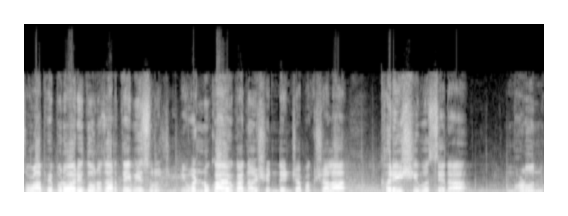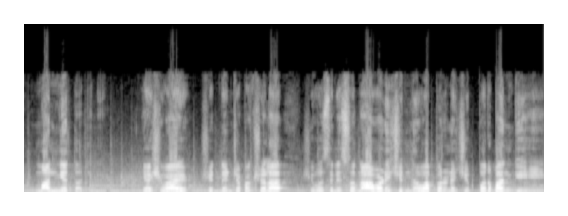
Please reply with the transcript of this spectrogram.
सोळा फेब्रुवारी दोन हजार तेवीस रोजी निवडणूक आयोगानं शिंदेच्या पक्षाला खरी शिवसेना म्हणून मान्यता दिली. याशिवाय शिंदेच्या पक्षाला शिवसेनेचं नाव आणि चिन्ह वापरण्याची परवानगीही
